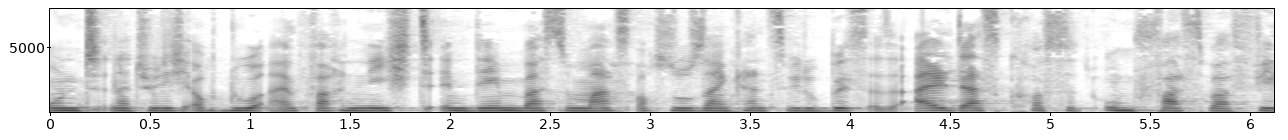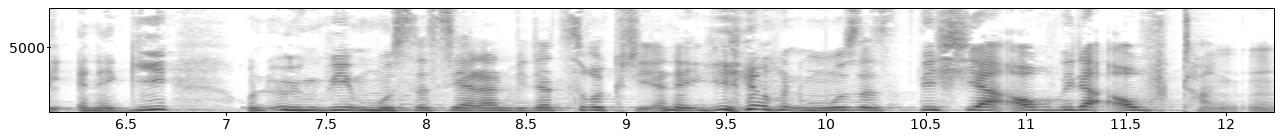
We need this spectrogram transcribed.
und natürlich auch du einfach nicht in dem, was du machst, auch so sein kannst, wie du bist. Also all das kostet unfassbar viel Energie und irgendwie muss das ja dann wieder zurück, die Energie, und muss es dich ja auch wieder auftanken.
